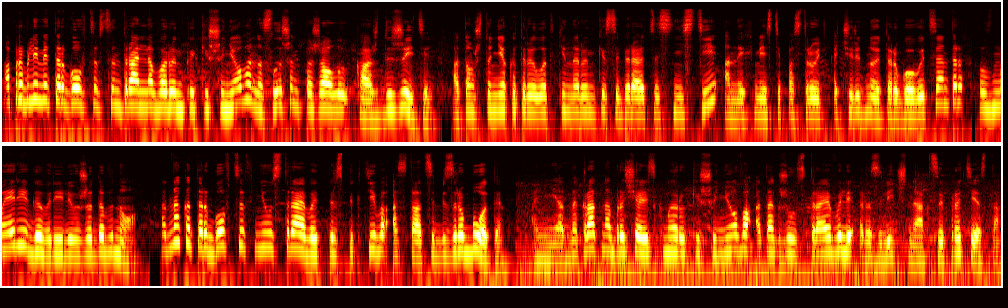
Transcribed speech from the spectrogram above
О проблеме торговцев центрального рынка Кишинева наслышан, пожалуй, каждый житель. О том, что некоторые лотки на рынке собираются снести, а на их месте построить очередной торговый центр, в мэрии говорили уже давно. Однако торговцев не устраивает перспектива остаться без работы. Они неоднократно обращались к мэру Кишинева, а также устраивали различные акции протеста.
